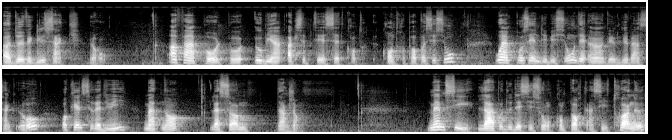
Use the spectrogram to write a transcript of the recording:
à 2,5 euros. Enfin, Paul peut ou bien accepter cette contre-proposition, ou imposer une division des 1,25 euros, auquel se réduit maintenant la somme d'argent. Même si l'arbre de décision comporte ainsi trois nœuds,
